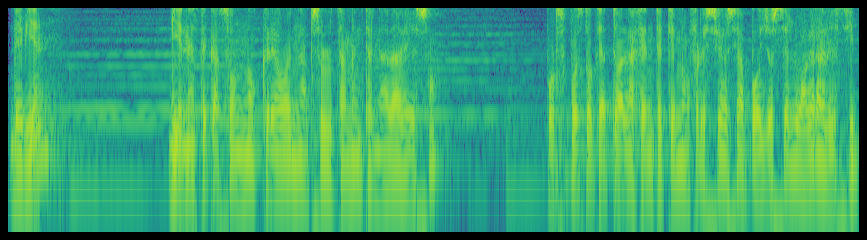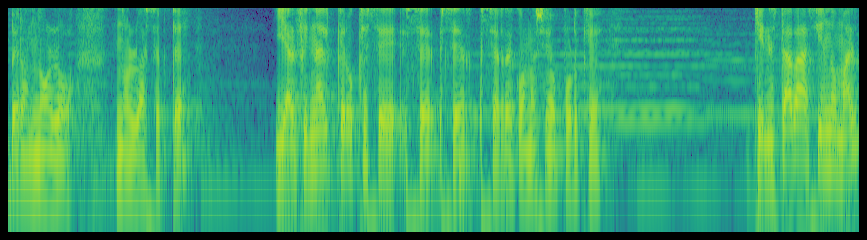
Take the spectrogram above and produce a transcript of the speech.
de bien. Y en este caso no creo en absolutamente nada de eso. Por supuesto que a toda la gente que me ofreció ese apoyo se lo agradecí, pero no lo, no lo acepté. Y al final creo que se, se, se reconoció porque quien estaba haciendo mal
